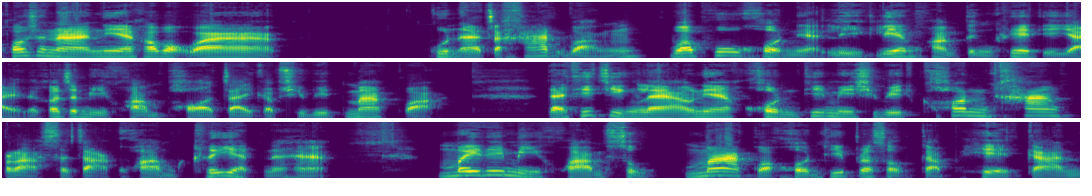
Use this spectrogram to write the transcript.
เพราะฉะนั้นเนี่ยเขาบอกว่าคุณอาจจะคาดหวังว่าผู้คนเนี่ยหลีกเลี่ยงความตึงเครียดใหญ่ๆ แล้วก็จะมีความพอใจกับชีวิตมากกว่า แต่ที่จริงแล้วเนี่ยคนที่มีชีวิตค่อนข้างปราศจากความเครียดนะฮะไม่ได้มีความสุขมากกว่าคนที่ประสบกับเหตุการณ์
